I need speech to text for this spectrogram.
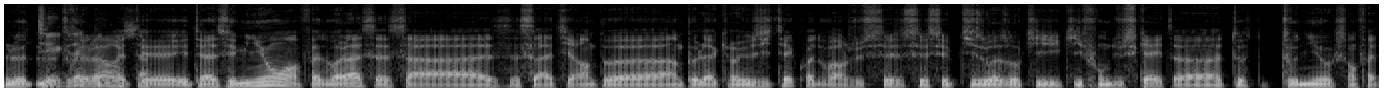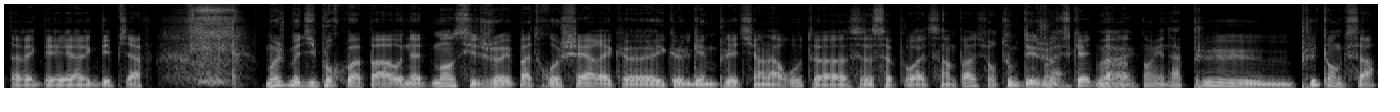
Le, le trailer était, était assez mignon en fait. Voilà, ça, ça, ça, ça attire un peu, euh, un peu la curiosité quoi, de voir juste ces, ces, ces petits oiseaux qui, qui font du skate. euh, To- Tony Hawks en fait avec des, avec des piafs. Moi je me dis pourquoi pas. Honnêtement, si le jeu est pas trop cher et que, et que le gameplay tient la route, euh, ça, ça pourrait être sympa. Surtout que des jeux Ouais, de skate, ouais, bah, ouais. maintenant il y en a plus, plus tant que ça.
